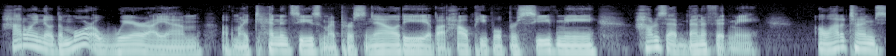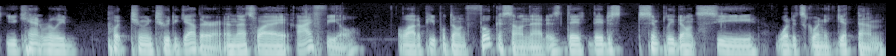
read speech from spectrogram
how do I know? The more aware I am of my tendencies, and my personality, about how people perceive me, how does that benefit me? A lot of times you can't really put two and two together. And that's why I feel a lot of people don't focus on that is they, they just simply don't see what it's going to get them.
